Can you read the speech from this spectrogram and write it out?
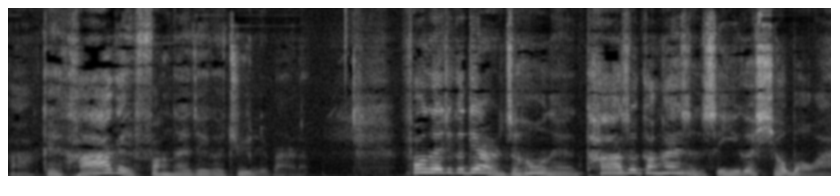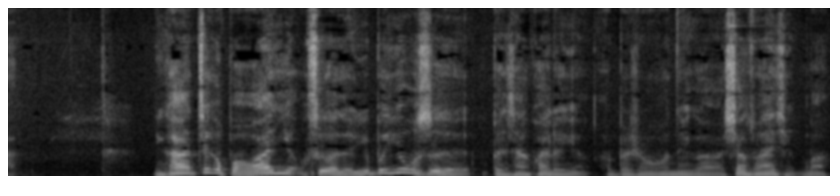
啊，给他给放在这个剧里边了。放在这个电影之后呢，他是刚开始是一个小保安。你看这个保安影射的，又不又是《本山快乐营》啊，不是那个《乡村爱情》吗？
